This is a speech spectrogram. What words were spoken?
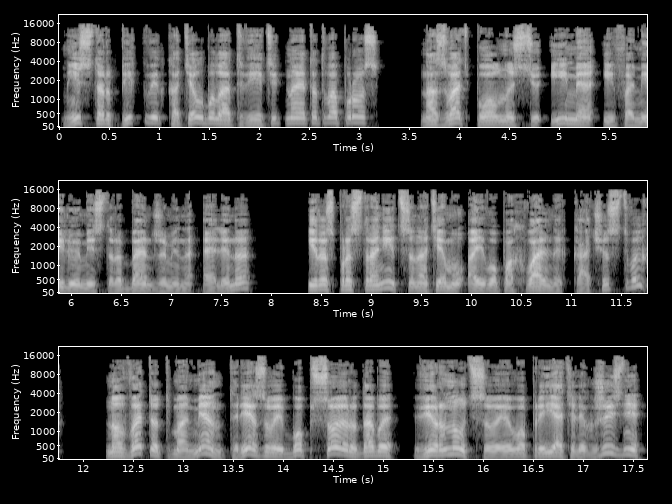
Мистер Пиквик хотел было ответить на этот вопрос, назвать полностью имя и фамилию мистера Бенджамина Эллена и распространиться на тему о его похвальных качествах, но в этот момент резвый Боб Сойер, дабы вернуть своего приятеля к жизни,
